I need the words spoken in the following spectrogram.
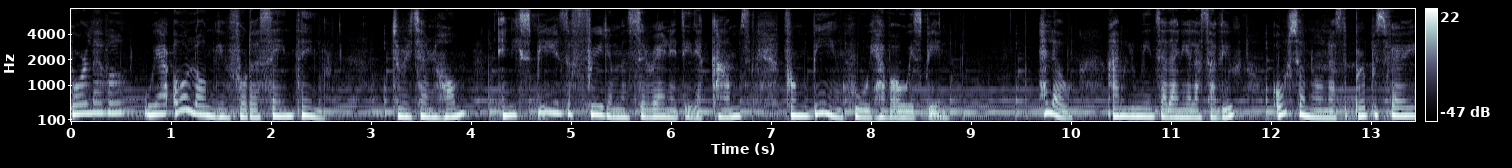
core level, we are all longing for the same thing to return home and experience the freedom and serenity that comes from being who we have always been. Hello, I'm Luminita Daniela Saviuc, also known as the Purpose Fairy,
